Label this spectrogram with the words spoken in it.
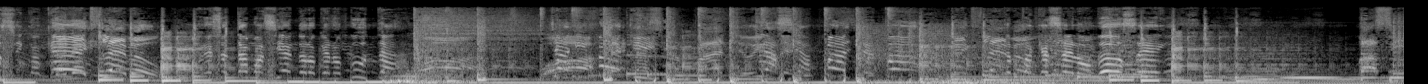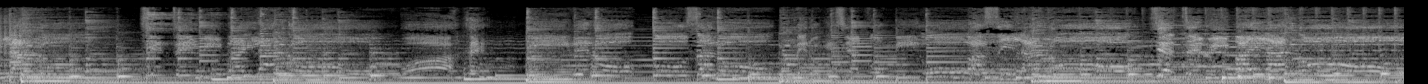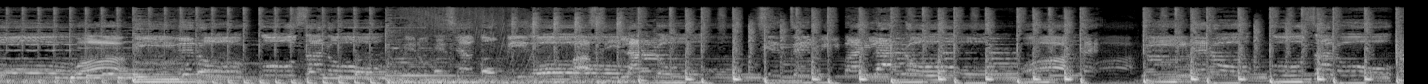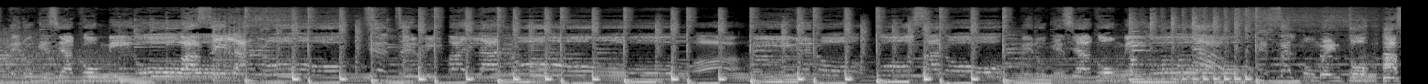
música, next level. Por eso estamos haciendo lo que nos gusta. Gracias, parte, pa. Para que se lo gocen.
